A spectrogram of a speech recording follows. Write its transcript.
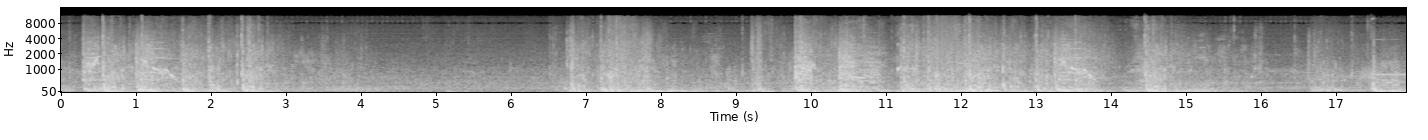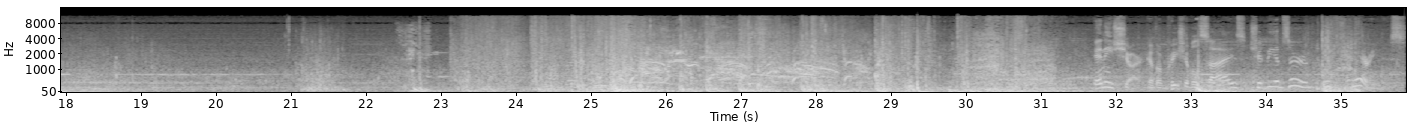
Any shark of appreciable size should be observed with wariness.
